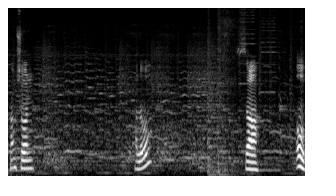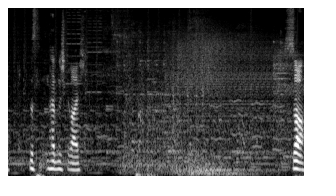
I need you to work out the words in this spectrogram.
Komm schon. Hallo? So. Oh, das hat nicht gereicht. So.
